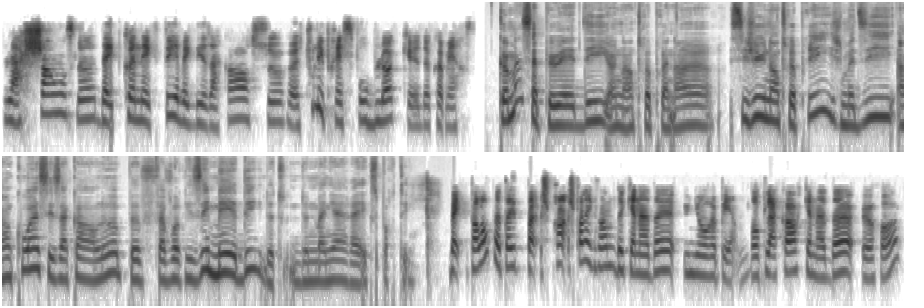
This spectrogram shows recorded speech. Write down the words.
la chance d'être connecté avec des accords sur euh, tous les principaux blocs de commerce. Comment ça peut aider un entrepreneur? Si j'ai une entreprise, je me dis en quoi ces accords-là peuvent favoriser, m'aider d'une manière à exporter? Bien, parlons peut-être, je prends, l'exemple de Canada-Union européenne. Donc, l'accord Canada-Europe.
